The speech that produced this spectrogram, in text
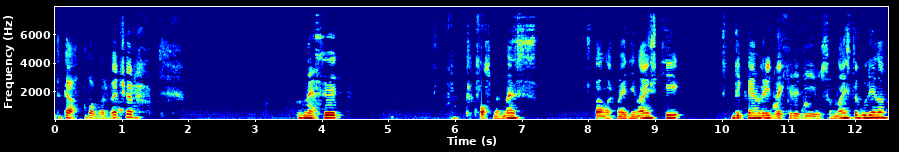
така, добър вечер. Днес е... Какво сме днес? Станахме 11 декември 2018 година.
